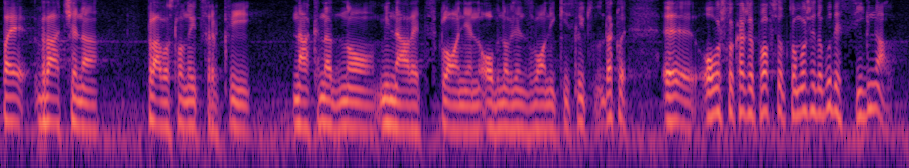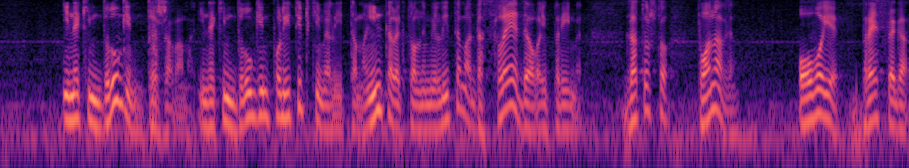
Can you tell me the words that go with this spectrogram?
Pa je vraćena pravoslavnoj crkvi naknadno minaret sklonjen, obnovljen zvonik i slično. Dakle, e, ovo što kaže profesor, to može da bude signal i nekim drugim državama i nekim drugim političkim elitama, intelektualnim elitama da slede ovaj primer. Zato što, ponavljam, ovo je pre svega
